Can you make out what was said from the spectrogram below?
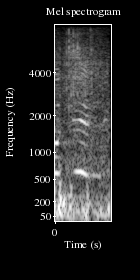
Ok.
